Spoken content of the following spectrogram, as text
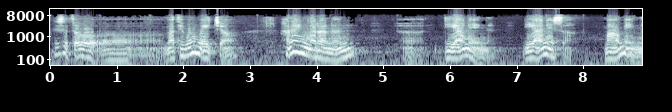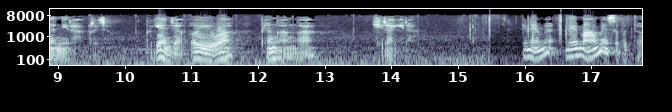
그래서 또 어, 마태복음에 있죠. 하나님 나라는 어, 네 안에 있는 네 안에서 마음에 있는 이라 그러죠. 그게 이제 의와 평강과 희락이라. 내, 마- 내 마음에서부터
